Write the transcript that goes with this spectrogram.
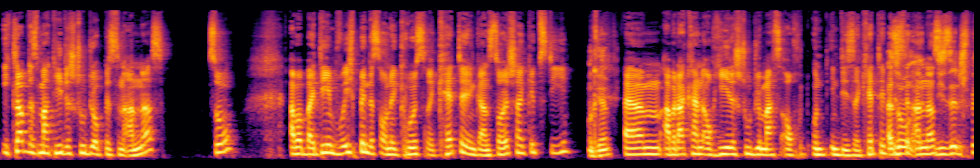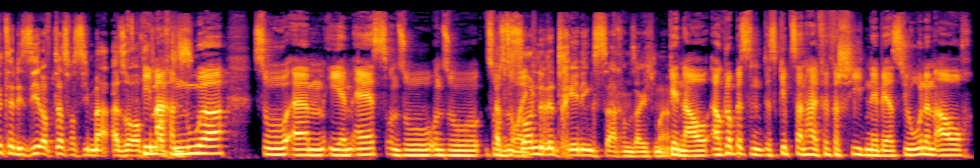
ich- glaube, das macht jedes Studio ein bisschen anders. So. Aber bei dem, wo ich bin, das ist auch eine größere Kette. In ganz Deutschland gibt's die. Okay. Ähm, aber da kann auch jedes Studio macht es auch und in dieser Kette ein Also, bisschen anders. die sind spezialisiert auf das, was sie machen. Also auf, Die machen nur so ähm, EMS und so und so, so Also Zeug. besondere Trainingssachen, sag ich mal. Genau. Ich glaube, das, das gibt's dann halt für verschiedene Versionen auch.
